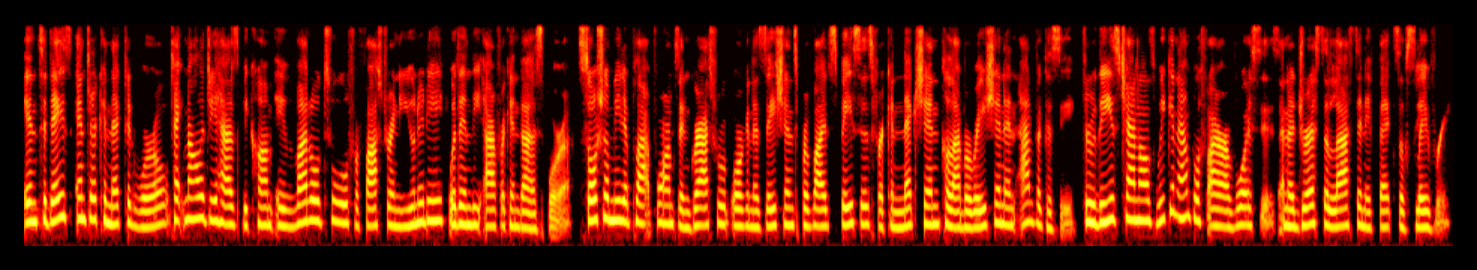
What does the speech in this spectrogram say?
In today's interconnected world, technology has become a vital tool for fostering unity within the African diaspora. Social media platforms and grassroots organizations provide spaces for connection, collaboration, and advocacy. Through these channels, we can amplify our voices and address the lasting effects of slavery.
